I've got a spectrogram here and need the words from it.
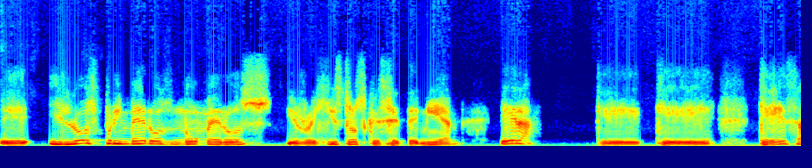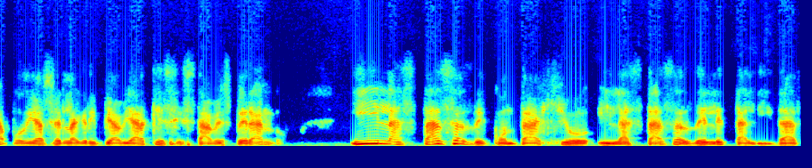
Eh, y los primeros números y registros que se tenían era que, que, que esa podía ser la gripe aviar que se estaba esperando. Y las tasas de contagio y las tasas de letalidad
